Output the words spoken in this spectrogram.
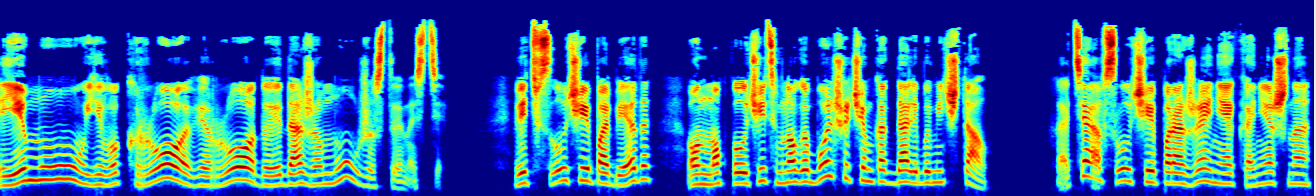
Ему, его крови, роду и даже мужественности. Ведь в случае победы он мог получить много больше, чем когда-либо мечтал. Хотя в случае поражения, конечно,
